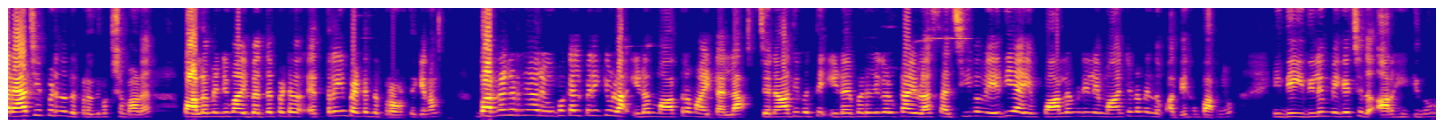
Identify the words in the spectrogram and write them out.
പരാജയപ്പെടുന്നത് പ്രതിപക്ഷമാണ്. പാർലമെന്റുമായി ബന്ധപ്പെട്ടവർ എത്രയും പെട്ടെന്ന് പ്രവർത്തിക്കണം. ഭരണഘടനാ രൂപകൽപ്പനയ്ക്കുള്ള ഇടം മാത്രമായിട്ടല്ല ജനാധിപത്യ ഇടപെടലുകൾക്കായുള്ള സജീവ വേദിയായും പാർലമെന്റിലെ മാറ്റണമെന്നും അദ്ദേഹം പറഞ്ഞു. ഇന്ത്യ ഇതിലും മികച്ചത് അർഹിക്കുന്നു.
